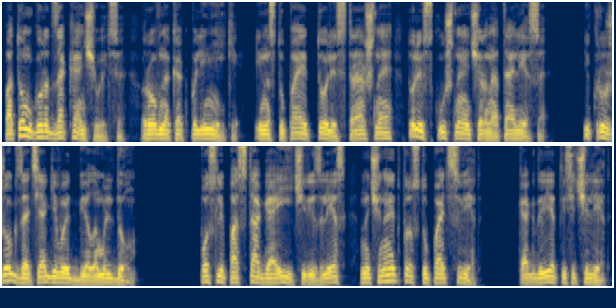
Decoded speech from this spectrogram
Потом город заканчивается, ровно как по линейке, и наступает то ли страшная, то ли скучная чернота леса, и кружок затягивает белым льдом. После поста ГАИ через лес начинает проступать свет, как две тысячи лет,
